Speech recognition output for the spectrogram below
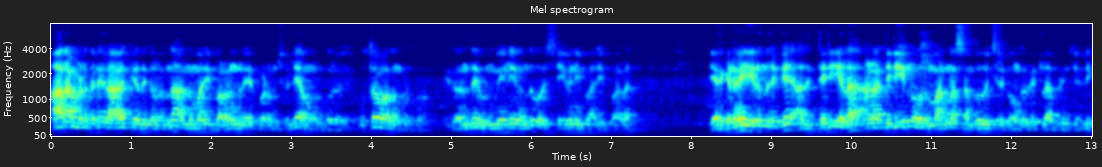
ஆறாம் இடத்துலையோ ராகு கேதுகள் இருந்தால் அந்த மாதிரி பலன்கள் ஏற்படும் சொல்லி அவங்களுக்கு ஒரு உத்தரவாதம் கொடுக்குறோம். இது வந்து உண்மையிலேயே வந்து ஒரு செய்வினை பாதிப்பால் ஏற்கனவே இருந்திருக்கு அது தெரியலை. ஆனால் திடீர்னு ஒரு மரணம் சம்பவிச்சிருக்கு உங்கள் வீட்டில் அப்படின்னு சொல்லி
